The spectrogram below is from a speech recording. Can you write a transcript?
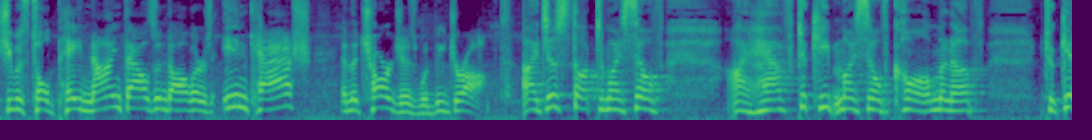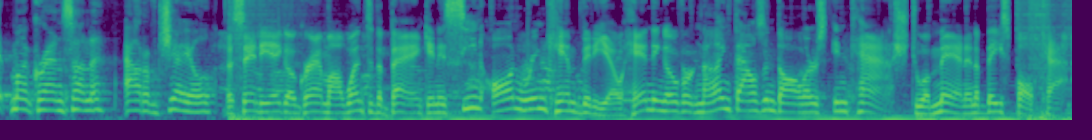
She was told pay $9,000 in cash and the charges would be dropped. I just thought to myself, I have to keep myself calm enough to get my grandson out of jail. The San Diego grandma went to the bank and is seen on ring cam video handing over $9,000 in cash to a man in a baseball cap.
